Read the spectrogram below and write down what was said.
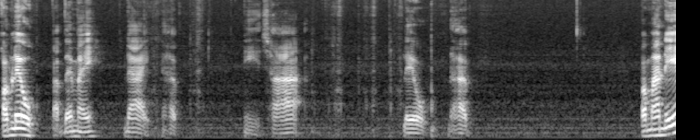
ความเร็วปรับได้ไหมได้นะครับ นี่ช้า เร็วนะครับ ประมาณนี้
